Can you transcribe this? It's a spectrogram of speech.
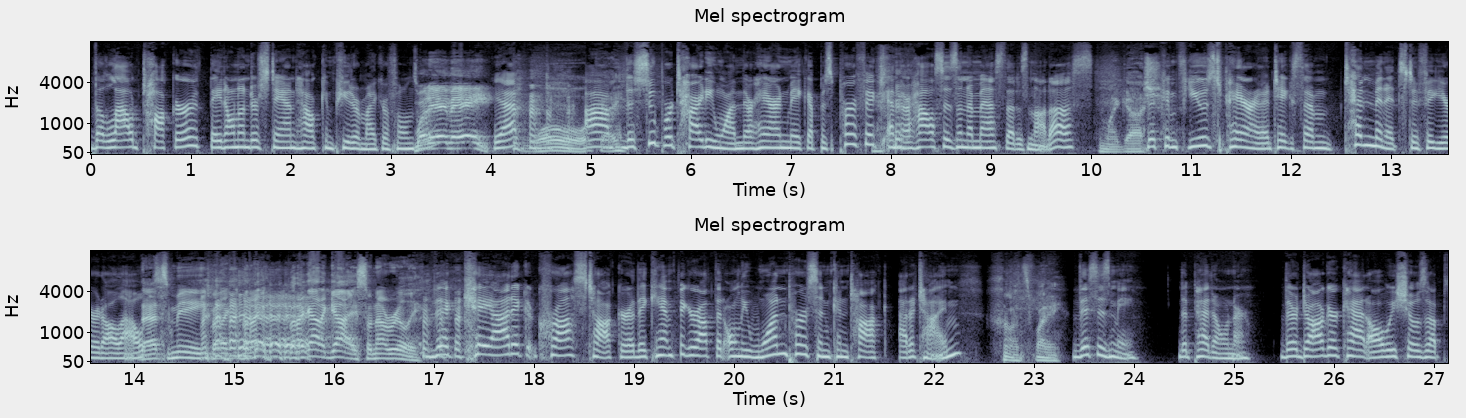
The loud talker. They don't understand how computer microphones work. What do you mean? Yep. whoa, okay. Um, the super tidy one. Their hair and makeup is perfect, and their house isn't a mess. That is not us. oh my gosh. The confused parent. It takes them ten minutes to figure it all out. That's me, but I, but, I, but I got a guy, so not really. the chaotic crosstalker. They can't figure out that only one person can talk at a time. Oh, it's funny. This is me, the pet owner. Their dog or cat always shows up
